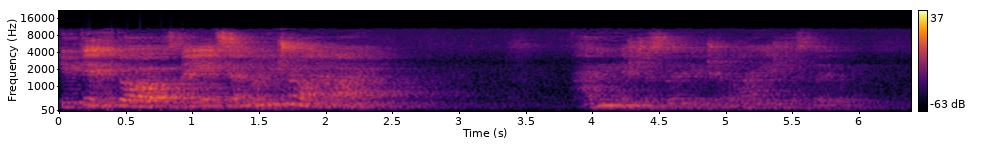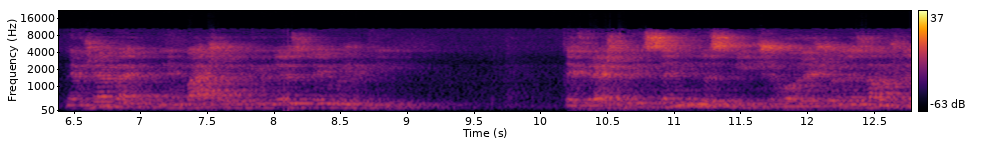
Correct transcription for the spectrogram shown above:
І тих, хто здається, ну нічого немає. А він є щасливий, чи вона є щаслива. Невже ми не бачили таких людей в своєму житті? Та й зрештою самі досвідчували, що не завжди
